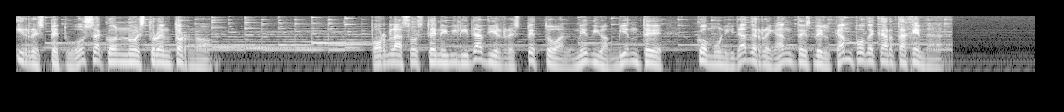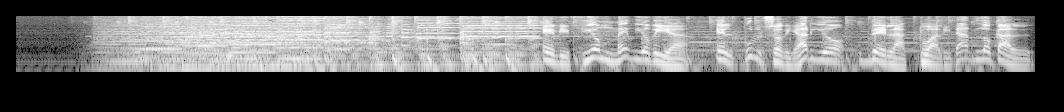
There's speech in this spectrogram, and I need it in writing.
y respetuosa con nuestro entorno. Por la sostenibilidad y el respeto al medio ambiente, Comunidad de Regantes del Campo de Cartagena. Edición Mediodía, el pulso diario de la actualidad local.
